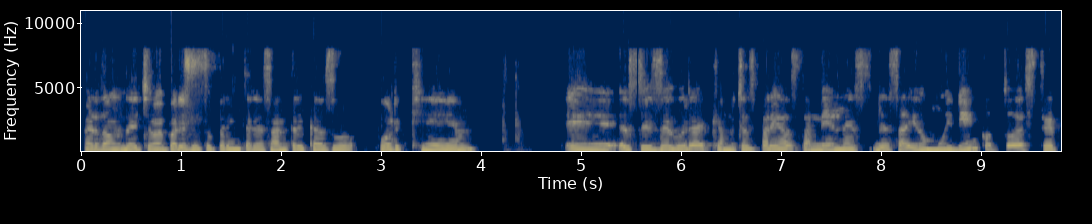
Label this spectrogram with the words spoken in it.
perdón, de hecho me parece súper interesante el caso porque eh, estoy segura que a muchas parejas también les, les ha ido muy bien con todo este,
